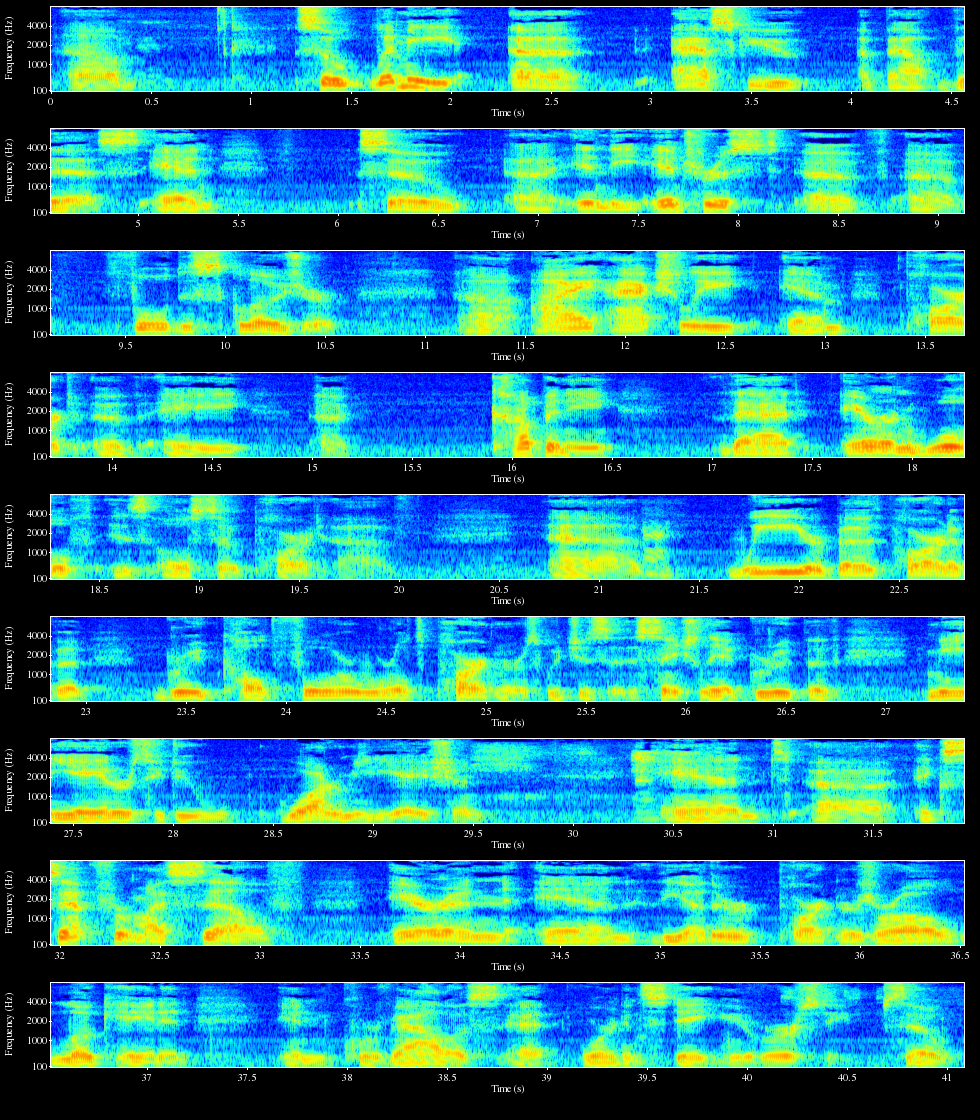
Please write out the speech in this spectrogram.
um, so let me uh, ask you about this. And so uh, in the interest of uh, full disclosure, uh, I actually am part of a, a, company that Aaron Wolf is also part of. Um, we are both part of a group called Four Worlds Partners, which is essentially a group of mediators who do water mediation. Mm-hmm. And uh, except for myself, Aaron and the other partners are all located in Corvallis at Oregon State University. So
